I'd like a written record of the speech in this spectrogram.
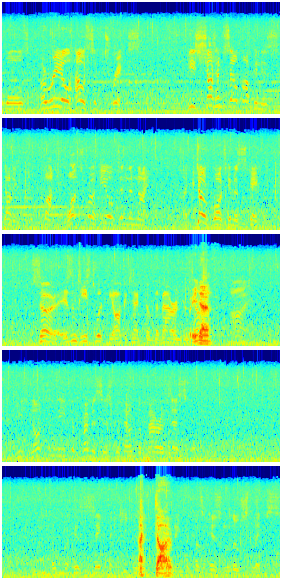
The walls, a real house of tricks. He's shut himself up in his study room, but watch for heels in the night. I don't want him escaping. Sir, isn't Eastwick the architect of the Baron himself? What are? Aye. And he's not to leave the premises without the Baron's escort. I hope for his sake the keep I isn't don't- because of his loose lips.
